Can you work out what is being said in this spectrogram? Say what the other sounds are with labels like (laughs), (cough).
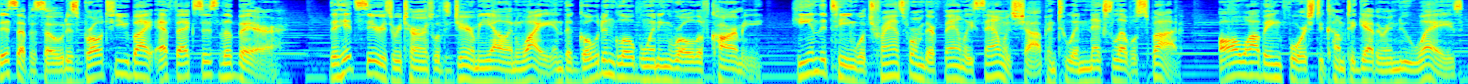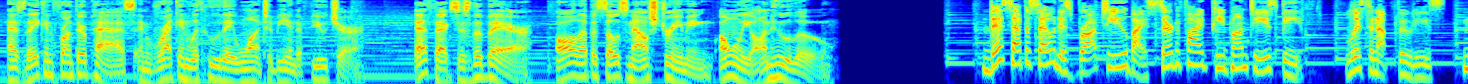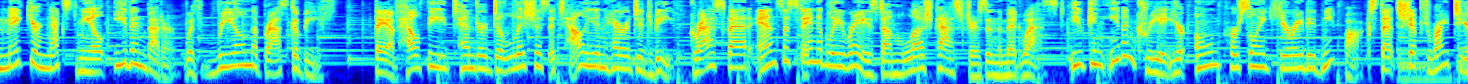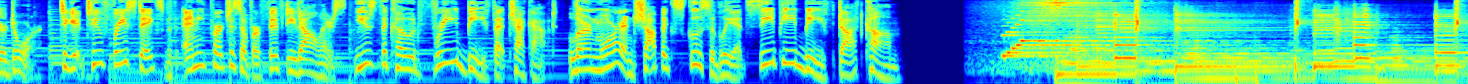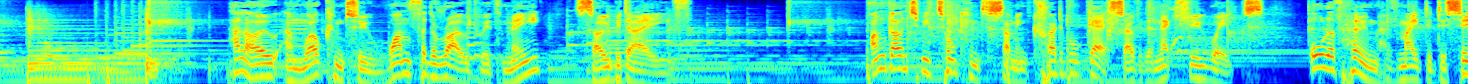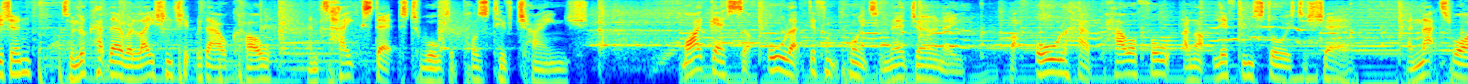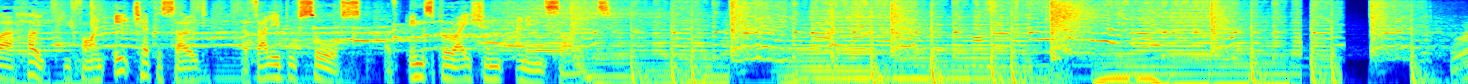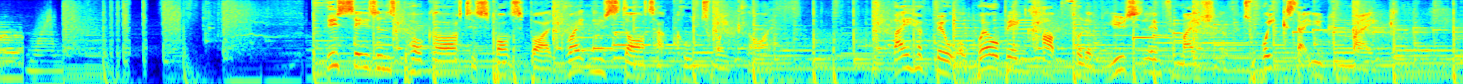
This episode is brought to you by FX's The Bear. The hit series returns with Jeremy Allen White in the Golden Globe winning role of Carmy. He and the team will transform their family sandwich shop into a next level spot, all while being forced to come together in new ways as they confront their past and reckon with who they want to be in the future. FX is The Bear. All episodes now streaming only on Hulu. This episode is brought to you by Certified Piedmontese Beef. Listen up, foodies. Make your next meal even better with real Nebraska beef. They have healthy, tender, delicious Italian heritage beef, grass fed and sustainably raised on lush pastures in the Midwest. You can even create your own personally curated meat box that's shipped right to your door. To get two free steaks with any purchase over $50, use the code FREEBEEF at checkout. Learn more and shop exclusively at cpbeef.com. Hello and welcome to One for the Road with me, Sober Dave. I'm going to be talking to some incredible guests over the next few weeks, all of whom have made the decision to look at their relationship with alcohol and take steps towards a positive change. My guests are all at different points in their journey, but all have powerful and uplifting stories to share. And that's why I hope you find each episode a valuable source of inspiration and insight. This season's podcast is sponsored by a great new startup called Tweak Life. They have built a well-being hub full of useful information of tweaks that you can make,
